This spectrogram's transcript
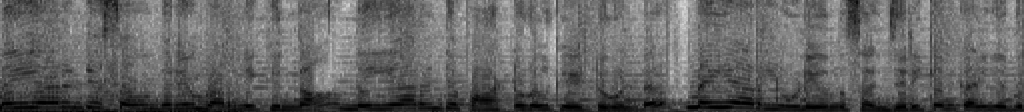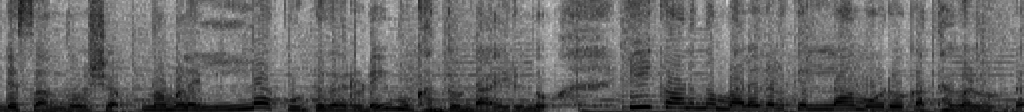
നെയ്യാറിന്റെ സൗന്ദര്യം വർണിക്കുന്ന നെയ്യാറിന്റെ പാട്ടുകൾ കേട്ടുകൊണ്ട് നെയ്യാറിലൂടെ ഒന്ന് സഞ്ചരിക്കാൻ കഴിഞ്ഞതിന്റെ സന്തോഷം നമ്മൾ എല്ലാ കൂട്ടുകാരുടെയും മുഖത്തുണ്ടായിരുന്നു. ഈ കാണുന്ന മലകൾക്കെല്ലാം ഓരോ കഥകളുണ്ട്.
